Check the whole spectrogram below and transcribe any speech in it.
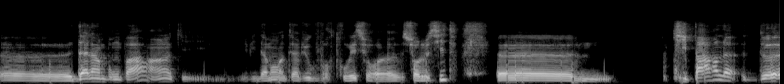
euh, d'Alain Bompard, hein, qui évidemment interview que vous retrouvez sur, sur le site, qui parle de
